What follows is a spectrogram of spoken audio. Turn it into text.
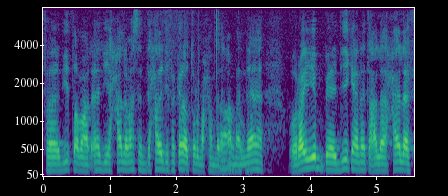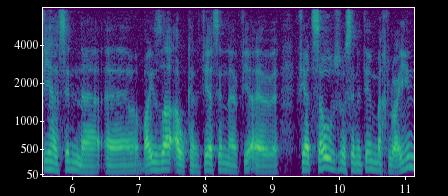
فدي طبعا ادي حالة مثلا دي الحاله دي فاكرها دكتور محمد. آه،. عملناها قريب. دي كانت على حالة فيها سنة آه، بايظة أو كان فيها سنة فيها فيها تسوس وسنتين مخلوعين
